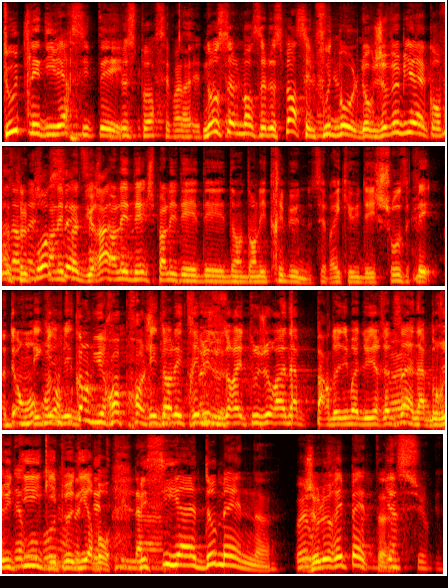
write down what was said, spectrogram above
toutes les diversités. Le sport, c'est vrai. Non seulement c'est le sport, c'est le football. Donc je veux bien qu'on fasse Non, le mais je parlais procès pas de du ça, je parlais des, je parlais des, des- dans, dans les tribunes. C'est vrai qu'il y a eu des choses. Mais, on- on- mais- en mais- tout cas, on lui reproche. Mais dans les tribunes, je- vous aurez toujours un, pardonnez-moi de dire comme Ouais, ça, un abruti robots, qui peut non, dire bon. Mais s'il y a un domaine, Ouais, je le répète. Bien sûr, bien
